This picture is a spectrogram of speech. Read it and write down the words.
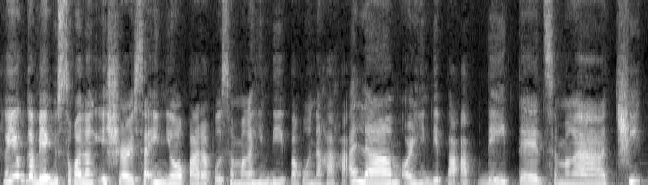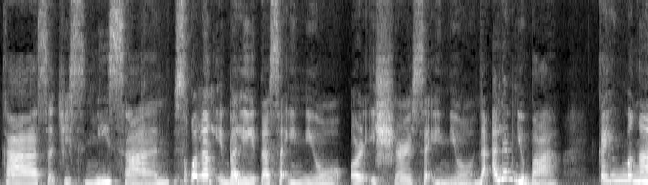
Ngayong gabi gusto ko lang i-share sa inyo para po sa mga hindi pa po nakakaalam or hindi pa updated sa mga chika, sa chismisan. Gusto ko lang ibalita sa inyo or i-share sa inyo na alam nyo ba, kayong mga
